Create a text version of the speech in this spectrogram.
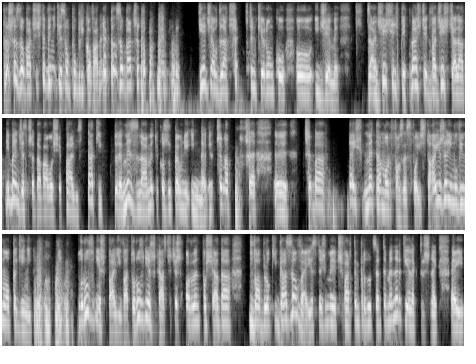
Proszę zobaczyć, te wyniki są publikowane. Jak pan zobaczy, to pan będzie wiedział, dlaczego w tym kierunku idziemy. Za 10, 15, 20 lat nie będzie sprzedawało się paliw takich, które my znamy, tylko zupełnie inne. Więc trzeba, prze, y, trzeba wejść metamorfozę swoistą. A jeżeli mówimy o PGNiG, również paliwa, to również gaz. Przecież Orlen posiada dwa bloki gazowe. Jesteśmy czwartym producentem energii elektrycznej. Ej,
